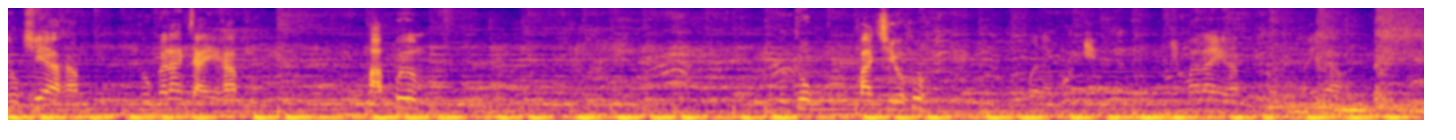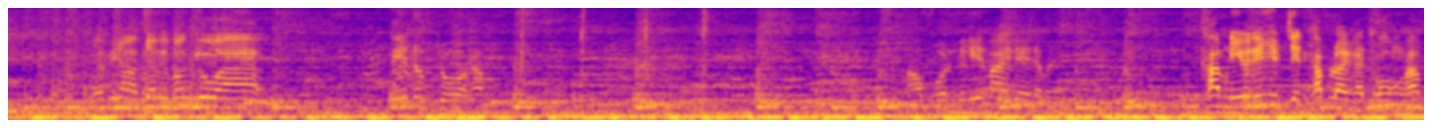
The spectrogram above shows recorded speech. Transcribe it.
ทุกเชี่ยครับ ทุกกำลังใจครับปราบปลื้ม ปาชิววันไหนพวกเก็บเงินเก็บมาได้ครับไปแล้วเดี๋ยวพี่น้องจะไปเบังยูว่าเฟซนกโจครับ เอาผลกระลิ้นไม้เลยนะมันค่ำนี้วันที่ 27 ครับลอยกระทงครับ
